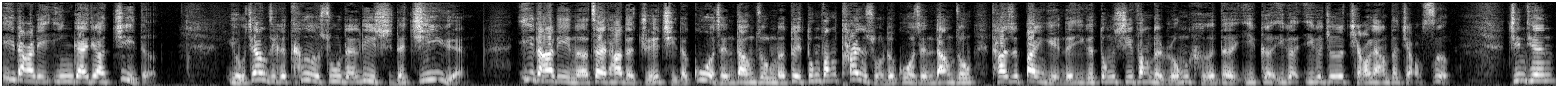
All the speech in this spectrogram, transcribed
意大利应该就要记得有这样子一个特殊的历史的机缘。意大利呢，在它的崛起的过程当中呢，对东方探索的过程当中，它是扮演的一个东西方的融合的一个一个一个就是桥梁的角色。今天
